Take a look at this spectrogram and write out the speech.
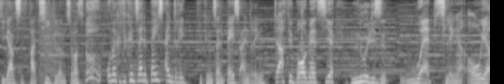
die ganzen Partikel und sowas. Oh mein Gott, wir können seine Base eindringen. Wir können seine Base eindringen. Dafür brauchen wir jetzt hier nur diesen Webslinger. Oh ja,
